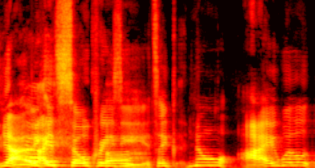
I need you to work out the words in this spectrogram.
Yeah, Yeah, like I- it's so crazy. It's like no, I will.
